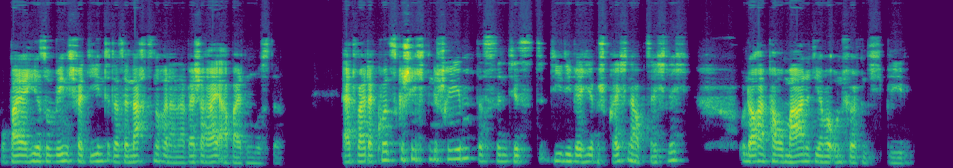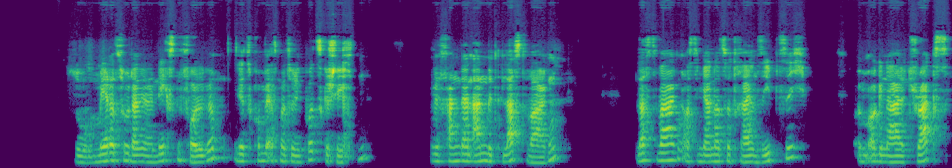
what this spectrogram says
wobei er hier so wenig verdiente, dass er nachts noch in einer Wäscherei arbeiten musste. Er hat weiter Kurzgeschichten geschrieben, das sind jetzt die, die wir hier besprechen hauptsächlich, und auch ein paar Romane, die aber unveröffentlicht blieben. So, mehr dazu dann in der nächsten Folge. Jetzt kommen wir erstmal zu den Kurzgeschichten. Wir fangen dann an mit Lastwagen. Lastwagen aus dem Jahr 1973, im Original Trucks,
